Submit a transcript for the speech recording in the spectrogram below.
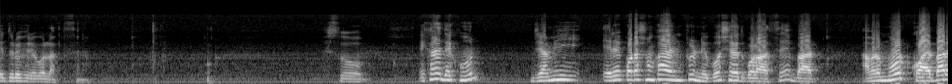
এ দুটো ভেরিয়েবল লাগতেছে না। সো এখানে দেখুন যে আমি এর কটা সংখ্যা ইনপুট নেব, সেটা বলা আছে বাট আমরা মোট কয়বার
